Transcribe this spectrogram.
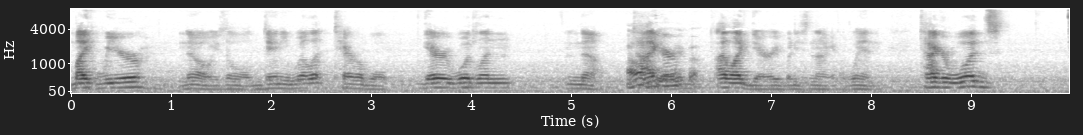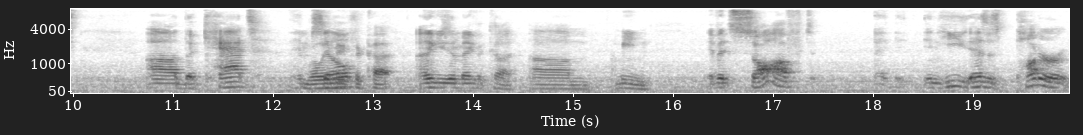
Mike Weir, no. He's old. Danny Willett, terrible. Gary Woodland, no. I like Tiger, Gary, but- I like Gary, but he's not going to win. Tiger Woods, uh, the cat himself. Will he make the cut? I think he's going to make the cut. Um, I mean, if it's soft and he has his putter,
